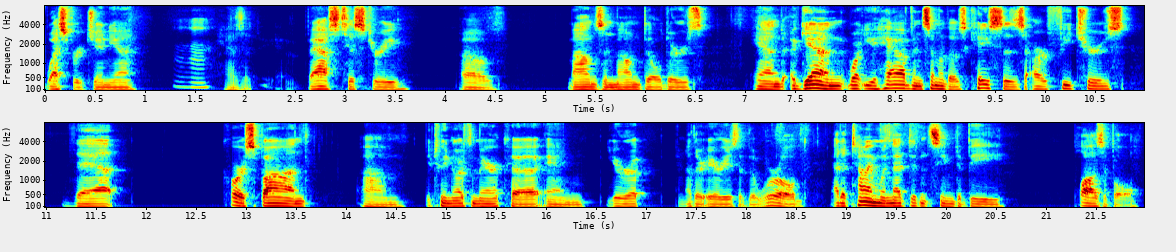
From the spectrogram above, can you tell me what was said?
West Virginia has a vast history of mounds and mound builders. And again, what you have in some of those cases are features that correspond um, between North America and Europe and other areas of the world at a time when that didn't seem to be plausible.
